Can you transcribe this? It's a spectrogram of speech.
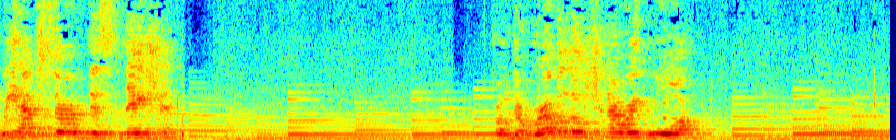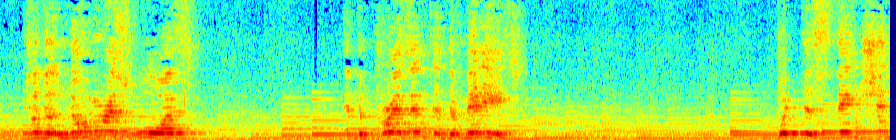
We have served this nation from the Revolutionary War to the numerous wars in the present and the Mideast with distinction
